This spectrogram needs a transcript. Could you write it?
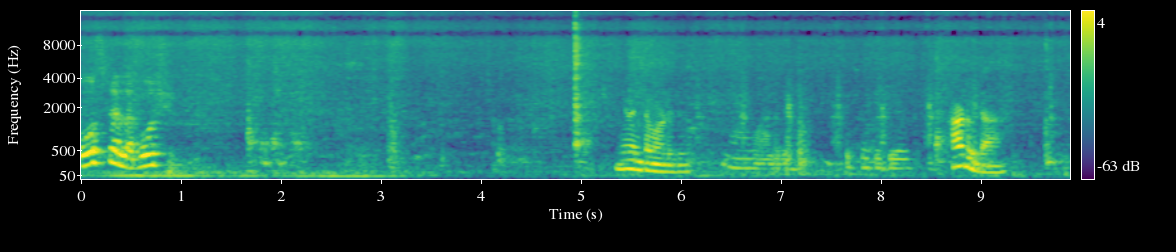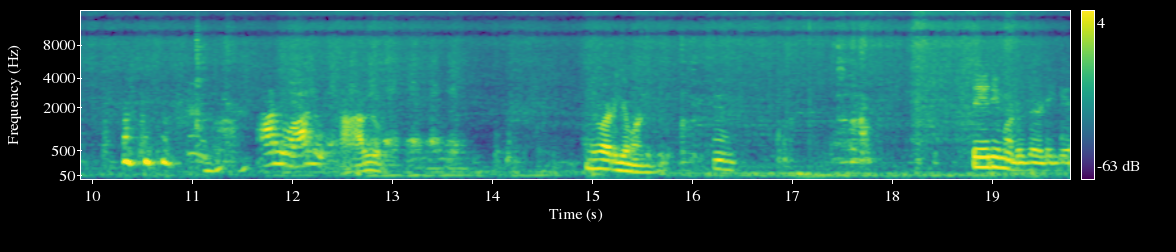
ಗೋಸ್ಟ್ ಅಲ್ಲ ಗೋಶ್. ನೀವೆಂತ ಮಾಡುದು? ಹಾಡುದಾ? ಹಾಲು ನೀವು ಅಡುಗೆ ಮಾಡುದು? ಸೇರಿ ಮಾಡೋದು ಅಡಿಗೆ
